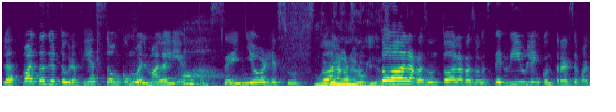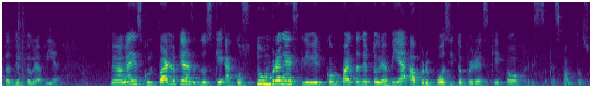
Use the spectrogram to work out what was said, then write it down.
Las faltas de ortografía son como el mal aliento. Señor Jesús. Muy toda buena la razón, analogía, sí. Toda la razón, toda la razón. Es terrible encontrarse faltas de ortografía. Me van a disculpar lo que, los que acostumbran a escribir con faltas de ortografía a propósito, pero es que, oh, es espantoso.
